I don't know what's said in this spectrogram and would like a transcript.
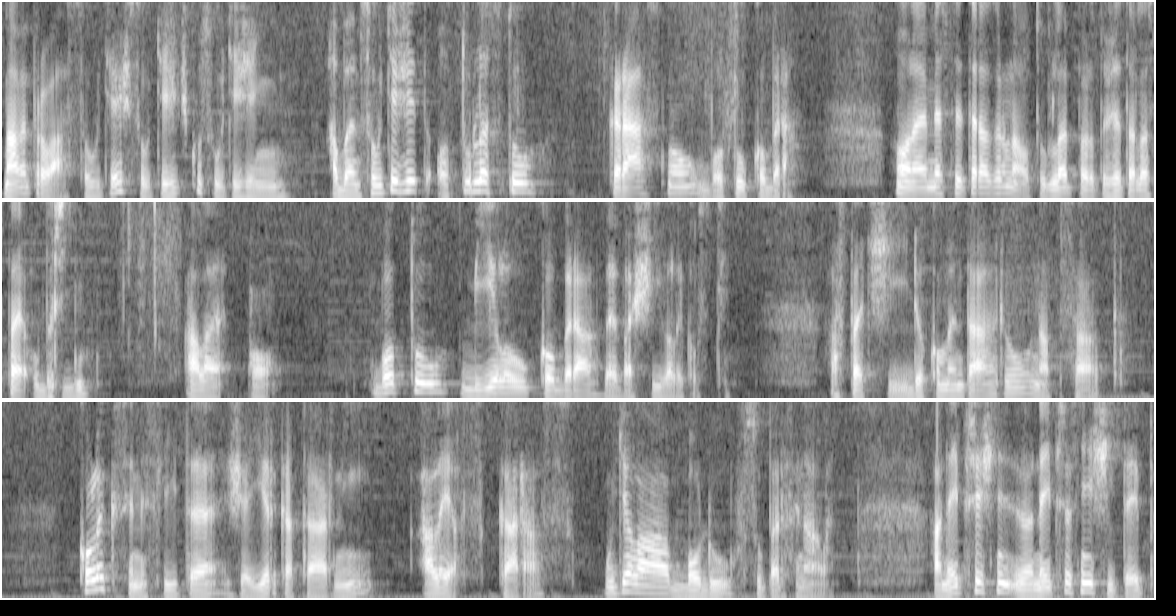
Máme pro vás soutěž, soutěžičku soutěžení. A budeme soutěžit o tuhle krásnou botu Kobra. No nevím, jestli teda zrovna o tuhle, protože tahle je obří, ale o botu bílou Kobra ve vaší velikosti. A stačí do komentářů napsat, kolik si myslíte, že Jirka Kárný alias Karas udělá bodů v superfinále. A nejpřesně, nejpřesnější typ,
